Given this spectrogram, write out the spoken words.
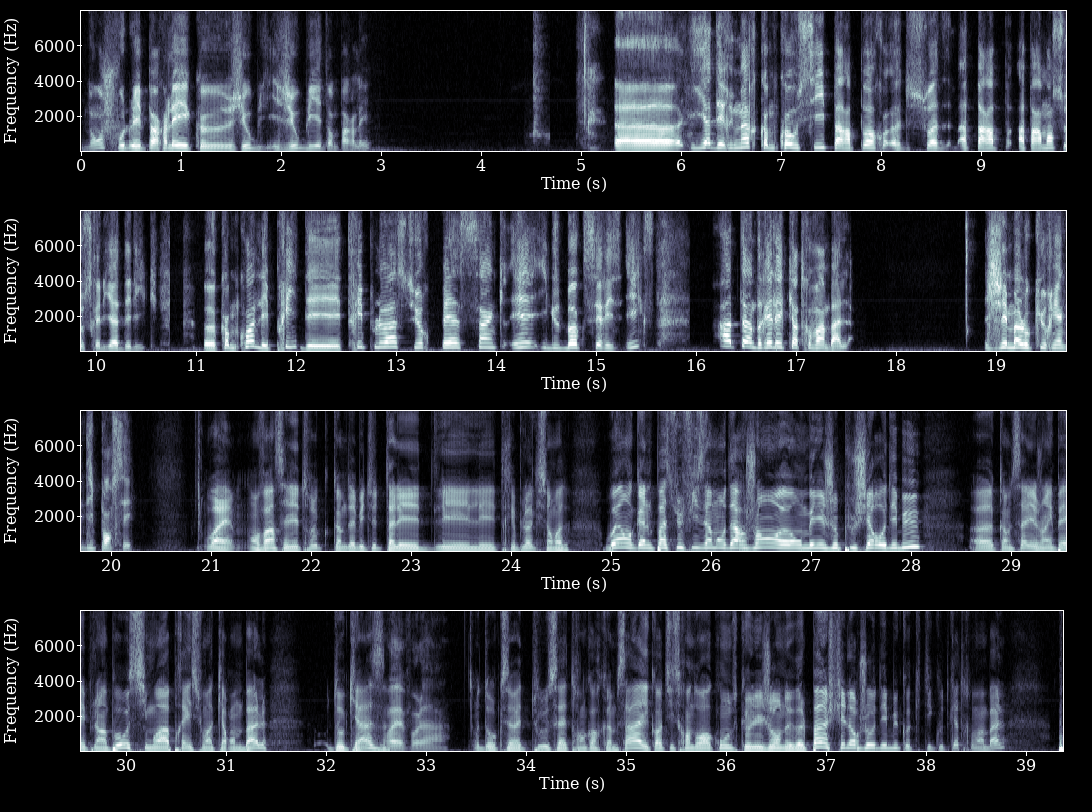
dont je voulais parler et que j'ai oublié, j'ai oublié d'en parler. Euh, Il y a des rumeurs comme quoi aussi par rapport, euh, soit appara- apparemment ce serait lié à des leaks, euh, comme quoi les prix des AAA sur PS5 et Xbox Series X atteindraient les 80 balles. J'ai mal au cul rien que d'y penser. Ouais, enfin, c'est des trucs, comme d'habitude, t'as les, les, les triple A qui sont en mode Ouais, on gagne pas suffisamment d'argent, on met les jeux plus chers au début. Comme ça, les gens ils payent plein impôt. Six mois après, ils sont à 40 balles d'occasion. Ouais, voilà. Donc ça va, être encore comme ça. Et quand ils se rendront compte que les gens ne veulent pas acheter leur jeu au début quand il coûte 80 balles,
